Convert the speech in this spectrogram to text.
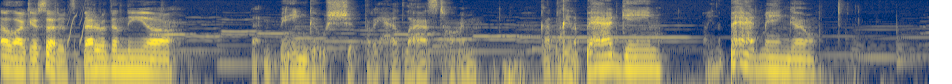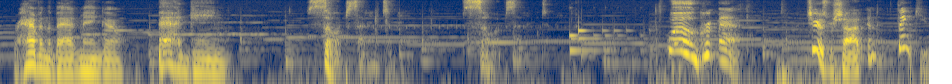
uh, like I said. It's better than the uh, that mango shit that I had last time. God, playing a bad game, playing the bad mango. We're having the bad mango, bad game. So upsetting to me. So upsetting to me. Whoa, group math. Cheers, Rashad, and thank you.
